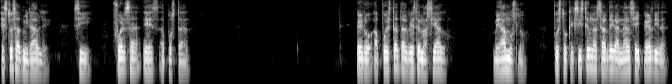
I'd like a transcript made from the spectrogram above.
Esto es admirable. Sí, fuerza es apostar. pero apuesta tal vez demasiado. Veámoslo, puesto que existe un azar de ganancia y pérdida,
